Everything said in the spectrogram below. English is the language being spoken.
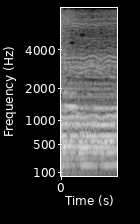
soul.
